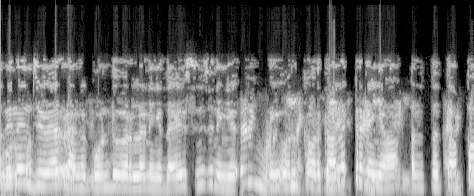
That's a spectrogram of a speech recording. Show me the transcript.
பதினஞ்சு பேர் நாங்க கொண்டு வரல. நீங்க தயவு செஞ்சு நீங்க ஒரு கலெக்டர் நீங்க அந்த தப்பா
